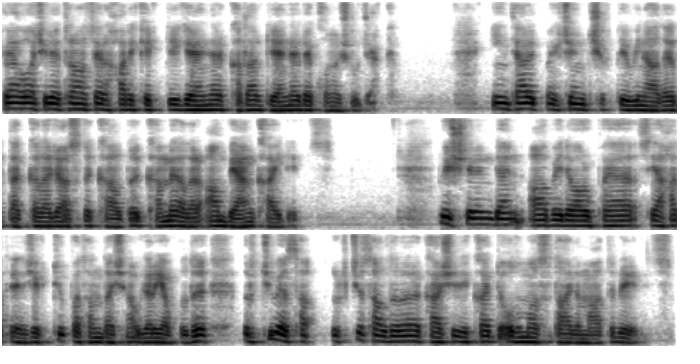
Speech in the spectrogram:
Fenerbahçe'de transfer hareketli gelenler kadar gelenler de konuşulacak. İntihar etmek için çıktığı binada dakikalarca asılı kaldı. Kameralar an beyan kaydetti. Dışişlerinden ABD Avrupa'ya seyahat edecek Türk vatandaşına uyarı yapıldı. Irkçı ve sa- ırkçı saldırılara karşı dikkatli olunması talimatı verildi.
